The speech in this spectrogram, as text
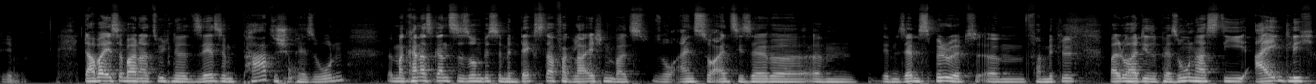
Eben. Dabei ist aber natürlich eine sehr sympathische Person. Man kann das Ganze so ein bisschen mit Dexter vergleichen, weil es so eins zu eins dieselbe, ähm, denselben Spirit ähm, vermittelt, weil du halt diese Person hast, die eigentlich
